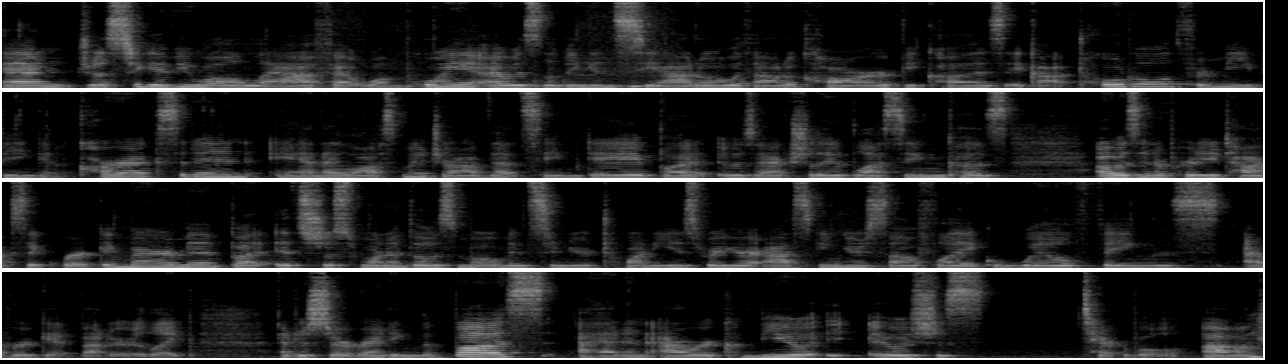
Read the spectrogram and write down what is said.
And just to give you all a laugh, at one point I was living in Seattle without a car because it got totaled for me being in a car accident and I lost my job that same day, but it was actually a blessing because I was in a pretty toxic work environment, but it's just one of those moments in your 20s where you're asking yourself like will things ever get better? Like I had to start riding the bus, I had an hour commute. It was just terrible. Um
